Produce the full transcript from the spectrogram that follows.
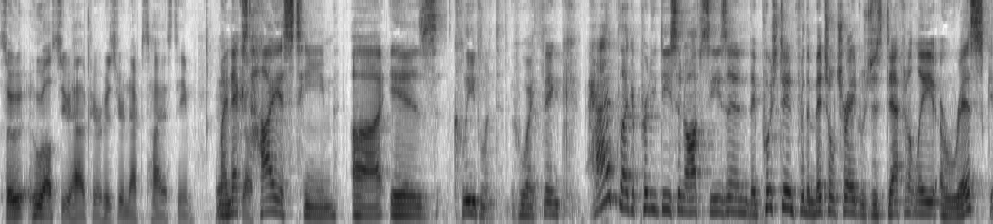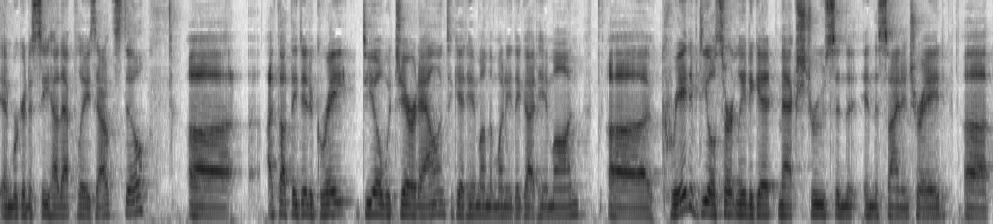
So, who else do you have here? Who's your next highest team? My next highest team uh, is Cleveland, who I think had like a pretty decent offseason. They pushed in for the Mitchell trade, which is definitely a risk, and we're going to see how that plays out still. Uh, I thought they did a great deal with Jarrett Allen to get him on the money they got him on. Uh, creative deal certainly to get Max Strus in the in the sign and trade. Uh,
